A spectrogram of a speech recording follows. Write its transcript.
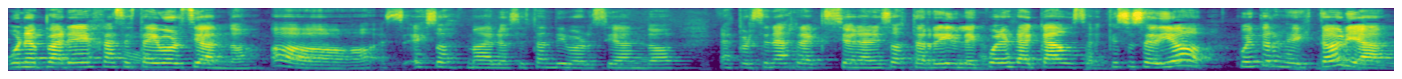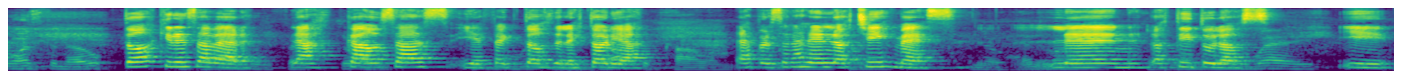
una pareja se está divorciando. Oh, eso es malo, se están divorciando. Las personas reaccionan, eso es terrible. ¿Cuál es la causa? ¿Qué sucedió? Cuéntanos la historia. Todos quieren saber las causas y efectos de la historia. Las personas leen los chismes, leen los títulos y,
